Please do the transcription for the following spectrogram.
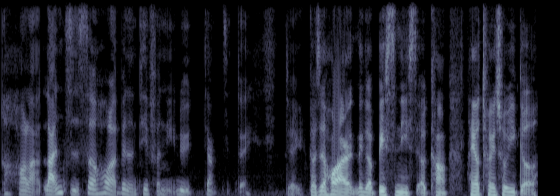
好啦，蓝紫色后来变成 Tiffany 绿这样子，对，对。可是后来那个 Business Account 他又推出一个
